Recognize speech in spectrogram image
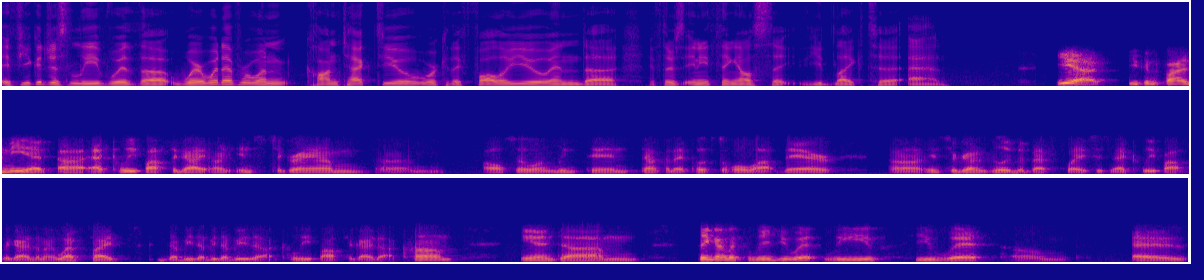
if you could just leave with uh, where would everyone contact you? Where could they follow you? And uh, if there's anything else that you'd like to add? Yeah, you can find me at uh, at Khalif Ostagai on Instagram, um, also on LinkedIn. Not that I post a whole lot there. Uh, Instagram is really the best place. It's at Khalif Ostagai. Then my website's www.khalifostagai.com. And um, thing I'd like to leave you with, leave you with um, as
